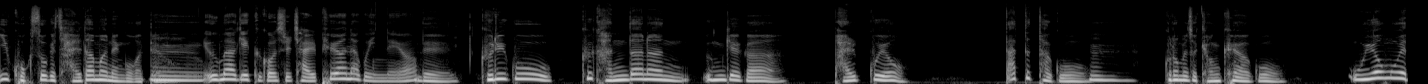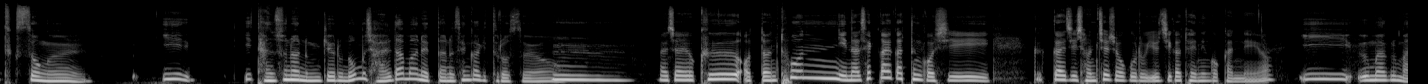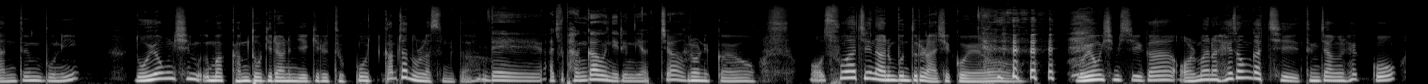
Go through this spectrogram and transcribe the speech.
이 곡 속에 잘 담아낸 것 같아요. 음, 음악이 그것을 잘 표현하고 있네요. 네. 그리고 그 간단한 음계가 밝고요. 따뜻하고, 음. 그러면서 경쾌하고, 우영우의 특성을 이, 이 단순한 음계로 너무 잘 담아냈다는 생각이 들었어요. 음, 맞아요. 그 어떤 톤이나 색깔 같은 것이 끝까지 전체적으로 유지가 되는 것 같네요. 이 음악을 만든 분이 노영심 음악 감독이라는 얘기를 듣고 깜짝 놀랐습니다. 네, 아주 반가운 이름이었죠. 그러니까요. 어, 수아진 아는 분들은 아실 거예요. 노영심 씨가 얼마나 혜성같이 등장을 했고,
